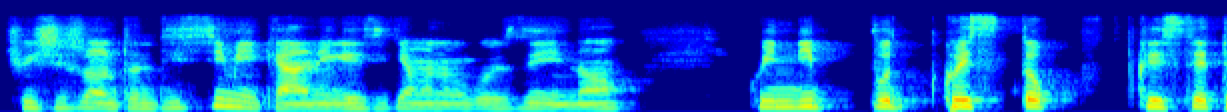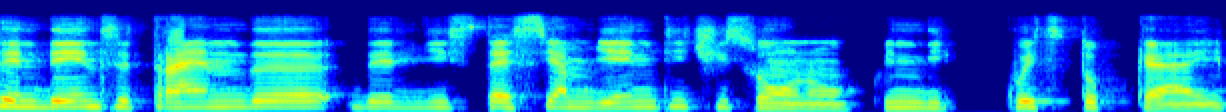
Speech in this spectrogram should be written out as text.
cioè ci sono tantissimi cani che si chiamano così, no? Quindi po- questo, queste tendenze, trend degli stessi ambienti ci sono, quindi questo ok.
